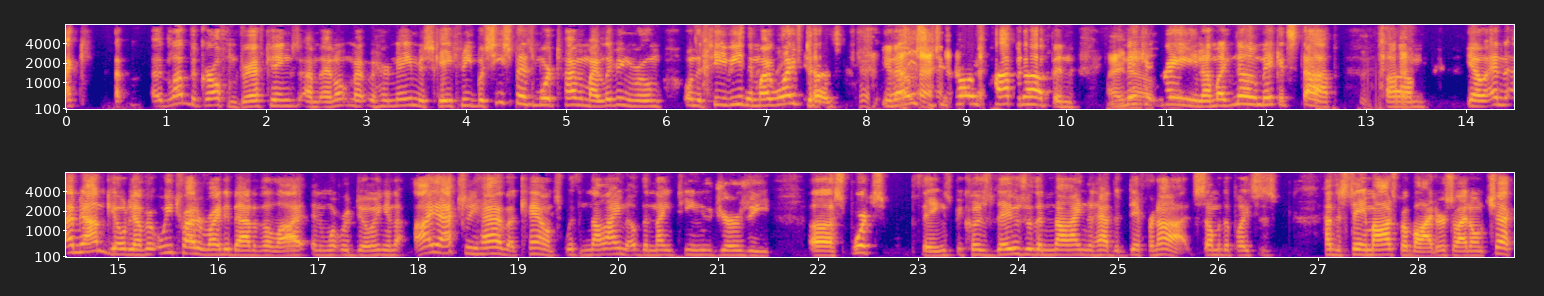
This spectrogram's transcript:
I, I, I love the girl from DraftKings. I'm, I don't remember her name escapes me, but she spends more time in my living room on the TV than my wife does. You know, she's just always popping up and I make know. it rain. I'm like, no, make it stop. Um, you know, and I mean, I'm guilty of it. We try to write about it a lot and what we're doing, and I actually have accounts with nine of the 19 New Jersey uh, sports things because those are the nine that have the different odds. Some of the places have the same odds provider, so I don't check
